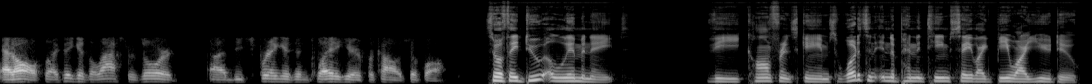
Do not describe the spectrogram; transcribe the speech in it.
at all. So I think as a last resort, uh, the spring is in play here for college football. So if they do eliminate the conference games, what does an independent team say like BYU do?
